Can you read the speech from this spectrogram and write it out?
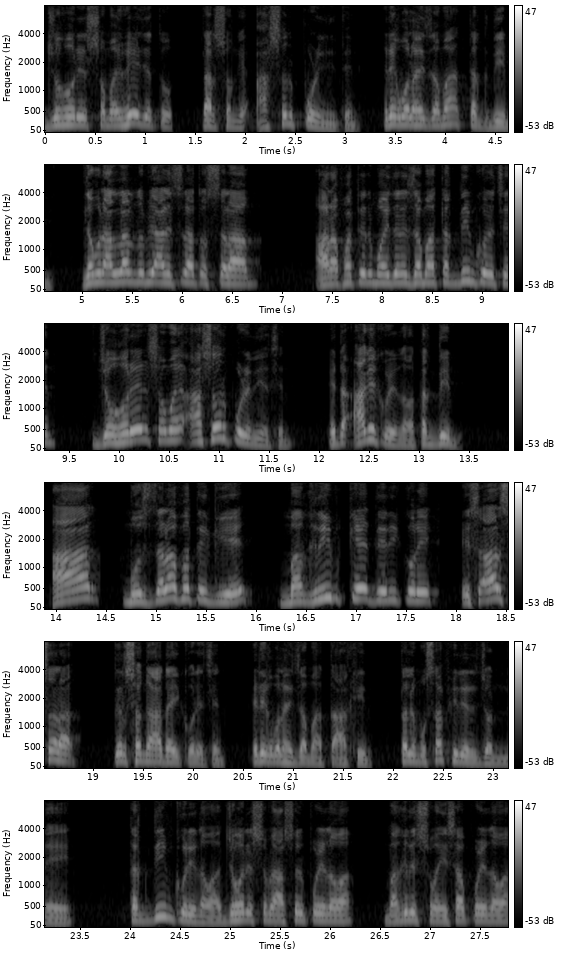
জোহরের সময় হয়ে যেত, তার সঙ্গে আসর পড়ে নিতেন। এটাকে বলা হয় জামা তাকদিম। যেমন আল্লাহ নবী আলিসাল্লাম আরাফাতের ময়দানে জামা তাকদিম করেছেন, জোহরের সময় আসর পড়ে নিয়েছেন। এটা আগে করে নেওয়া তাকদিম। আর মুজদালাফাতে গিয়ে মাগরিবকে দেরি করে এসার সলাতের সঙ্গে আদায় করেছেন। এটাকে বলা হয় জামা তাখির। তাহলে মুসাফিরের জন্যে তাকদিম করে নেওয়া, জোহরের সময় আসর পড়ে নেওয়া মাগরের সময় এসা পড়ে নেওয়া,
